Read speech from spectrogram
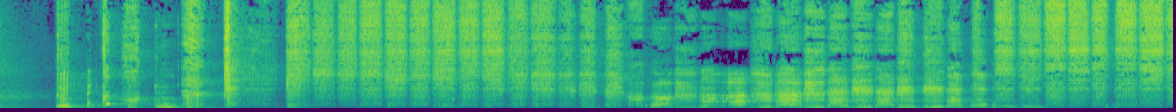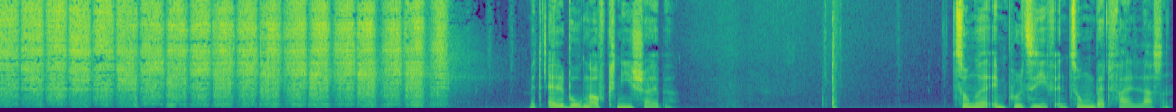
Mit Ellbogen auf Kniescheibe. Zunge impulsiv in Zungenbett fallen lassen.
